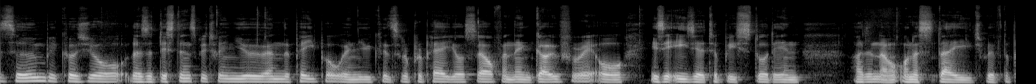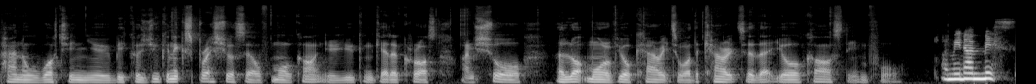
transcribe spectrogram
zoom because you're there's a distance between you and the people and you can sort of prepare yourself and then go for it or is it easier to be stood in I don't know, on a stage with the panel watching you because you can express yourself more, can't you? You can get across, I'm sure, a lot more of your character or the character that you're casting for. I mean, I miss,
